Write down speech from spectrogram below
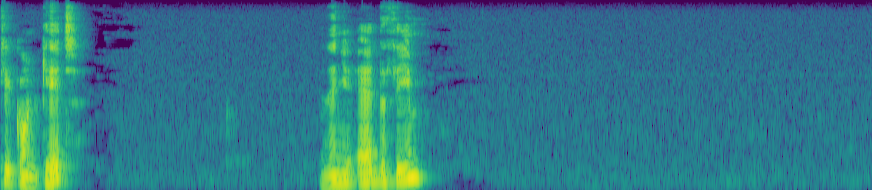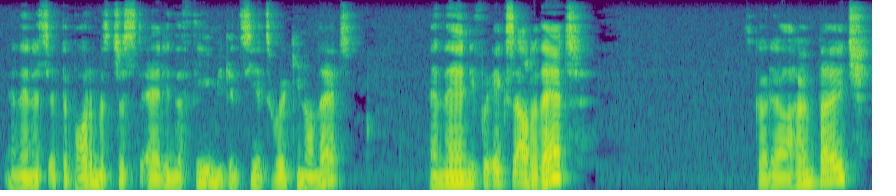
click on Get and then you add the theme. And then it's at the bottom it's just adding the theme. You can see it's working on that. And then if we X out of that let's go to our home page.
